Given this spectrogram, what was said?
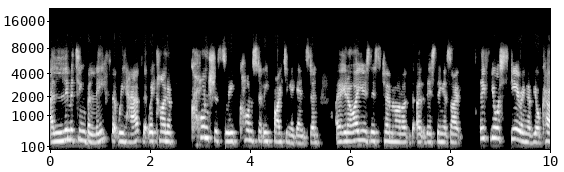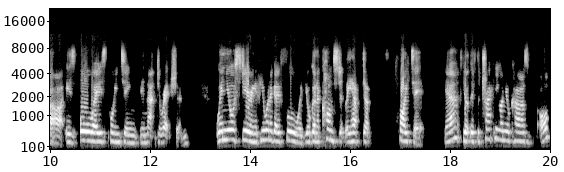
a limiting belief that we have that we're kind of consciously constantly fighting against. And uh, you know i use this terminology uh, this thing it's like if your steering of your car is always pointing in that direction when you're steering if you want to go forward you're going to constantly have to fight it yeah? If, if the tracking on your car's off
